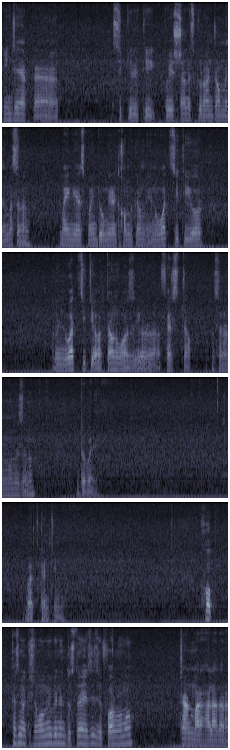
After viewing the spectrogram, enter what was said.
اینجا یک سیکیریتی کویشن است که رو انجام میده. مثلا من این از پایین دومی رو انتخاب می‌کنم. In what city your in what city or town was your first job? مثلا ما می‌زنم. دبی. بعد کنتینیو خب قسمی که شما می‌بینید دوستای عزیز فرم ما چند مرحله داره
